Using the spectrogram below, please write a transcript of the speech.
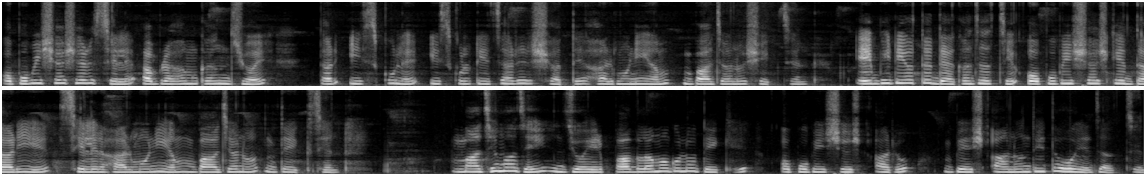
অপবিশ্বাসের ছেলে আব্রাহাম খান জয় তার স্কুলে স্কুল টিচারের সাথে হারমোনিয়াম বাজানো শিখছেন। এই ভিডিওতে দেখা যাচ্ছে অপু বিশ্বাসকে দাঁড়িয়ে ছেলের হারমোনিয়াম বাজানো দেখছেন। মাঝে মাঝেই জয়ের পাগলামোগুলো দেখে অপু বিশ্বাস আরও বেশ আনন্দিত হয়ে যাচ্ছেন।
